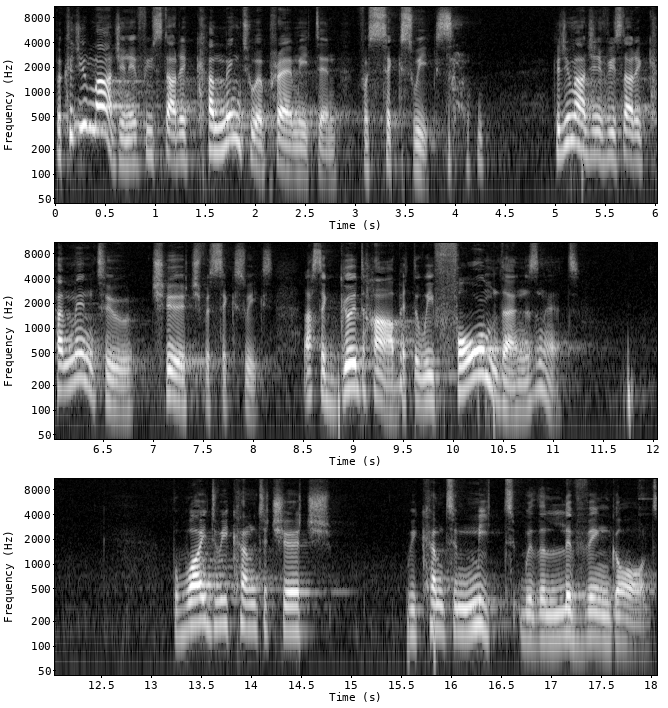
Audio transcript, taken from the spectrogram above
But could you imagine if you started coming to a prayer meeting for six weeks? could you imagine if you started coming to church for six weeks? That's a good habit that we form then, isn't it? But why do we come to church? We come to meet with the living God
